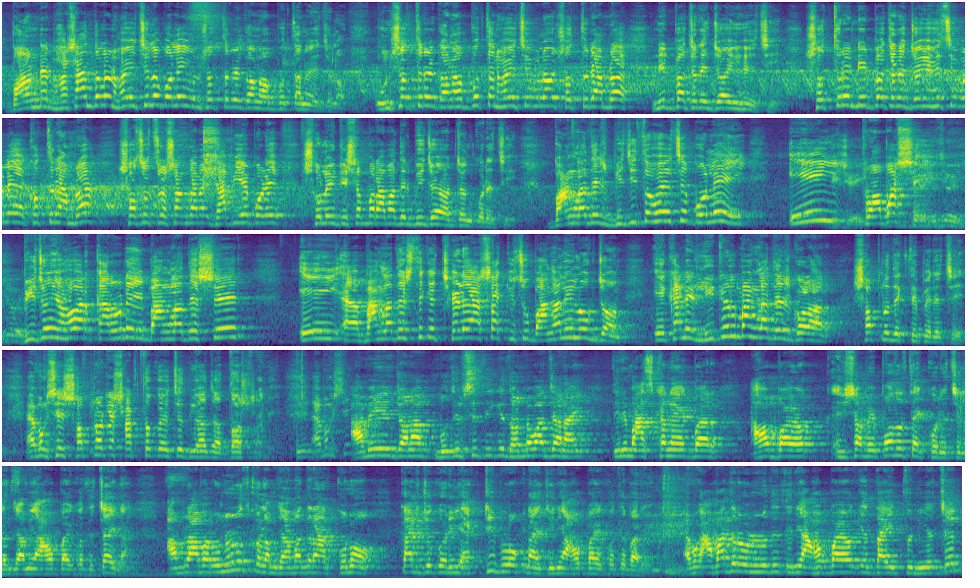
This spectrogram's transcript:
বাহান্নের ভাষা আন্দোলন হয়েছিল বলেই উনসত্তরের গণ অভ্যুত্থান হয়েছিল। উনসত্তরের গণ অভ্যুত্থান হয়েছে বলেও সত্তরে আমরা নির্বাচনে জয়ী হয়েছি। সত্তরের নির্বাচনে জয়ী হয়েছি বলে একত্রে আমরা সশস্ত্র সংগ্রামে ঝাঁপিয়ে পড়ে ষোলোই ডিসেম্বর আমাদের বিজয় অর্জন করেছি। বাংলাদেশ বিজিত হয়েছে বলেই এই প্রবাসে বিজয়ী হওয়ার কারণে বাংলাদেশের এই বাংলাদেশ থেকে ছেড়ে আসা কিছু বাঙালি লোকজন এখানে লিটল বাংলাদেশ গড়ার স্বপ্ন দেখতে পেরেছে এবং সেই স্বপ্নটা সার্থক হয়েছে দুই হাজার দশ সালে। এবং আমি জনাব মুজিব সিদ্দিকে ধন্যবাদ জানাই। তিনি মাঝখানে একবার আহ্বায়ক হিসাবে পদত্যাগ করেছিলেন যে আমি আহ্বায়ক হতে চাই না। আমরা আবার অনুরোধ করলাম যে আমাদের আর কোনো কার্যকরী অ্যাক্টিভ লোক নাই যিনি আহ্বায়ক হতে পারে। এবং আমাদের অনুরোধে তিনি আহ্বায়কের দায়িত্ব নিয়েছেন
